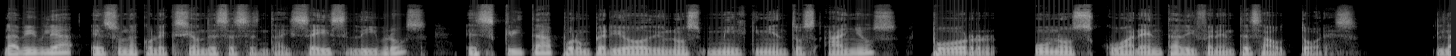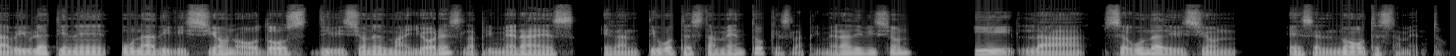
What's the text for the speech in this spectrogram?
La Biblia es una colección de 66 libros escrita por un periodo de unos 1500 años por unos 40 diferentes autores la Biblia tiene una división o dos divisiones mayores. La primera es el Antiguo Testamento, que es la primera división, y la segunda división es el Nuevo Testamento.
